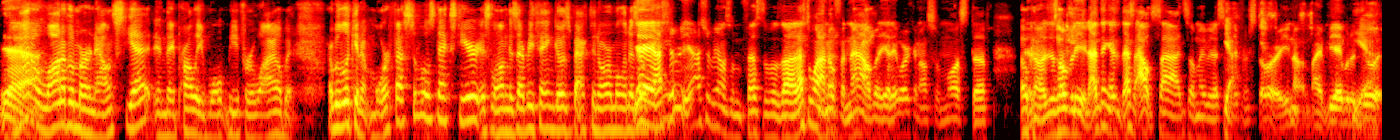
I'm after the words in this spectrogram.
Yeah. not a lot of them are announced yet, and they probably won't be for a while. But are we looking at more festivals next year, as long as everything goes back to normal and is Yeah, I should be. Yeah, I should be on some festivals. Uh, that's the one I know for now. But yeah, they're working on some more stuff. Okay. You know, just hopefully. I think that's outside, so maybe that's a Yeah. different story. You know, might be able to Yeah. do it.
